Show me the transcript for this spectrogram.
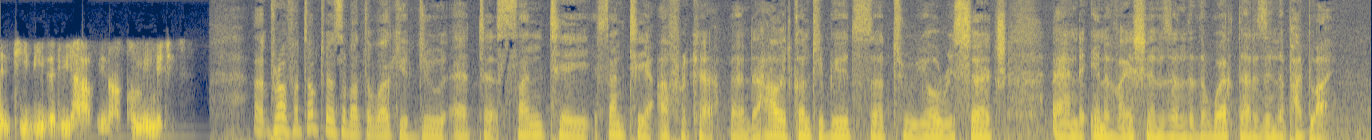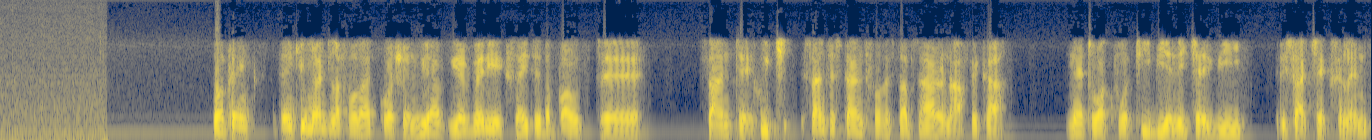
and TB that we have in our communities. Uh, Prof, talk to us about the work you do at uh, SANTHE, SANTHE Africa and how it contributes uh, to your research and innovations and the work that is in the pipeline. Well, thank, thank you, Mandla, for that question. We are, we are very excited about uh, SANTHE, which SANTHE stands for the Sub-Saharan Africa Network for TB and HIV Research Excellence.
